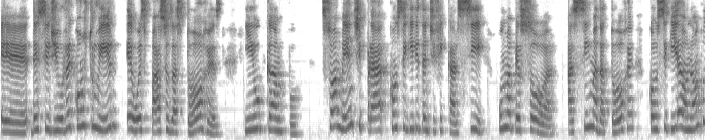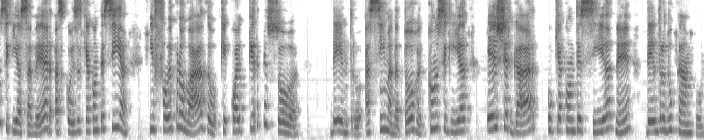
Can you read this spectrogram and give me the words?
eh, decidiu reconstruir o espaço das torres e o campo somente para conseguir identificar se uma pessoa acima da torre conseguia ou não conseguia saber as coisas que aconteciam. E foi provado que qualquer pessoa dentro, acima da torre, conseguia enxergar o que acontecia né, dentro do campo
